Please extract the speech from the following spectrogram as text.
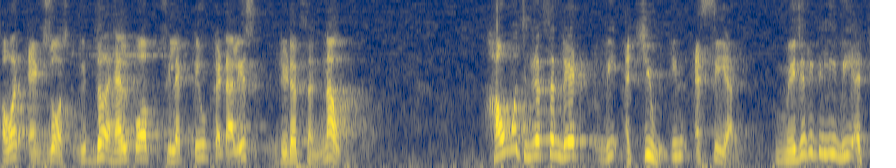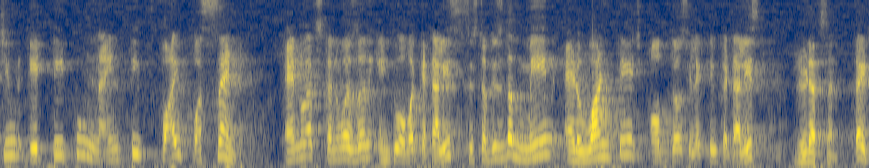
our exhaust with the help of selective catalyst reduction. Now, how much reduction rate we achieved in SCR? Majoritarily we achieved 80 to 95 percent NOx conversion into our catalyst system. This is the main advantage of the selective catalyst reduction, right.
